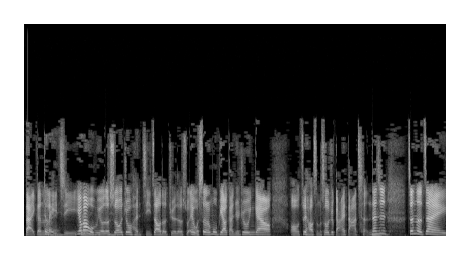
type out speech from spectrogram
待跟累积，要不然我们有的时候就很急躁的觉得说，哎、我设了目标，感觉就应该要哦，最好什么时候就赶快达成。但是真的在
